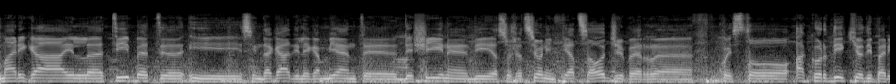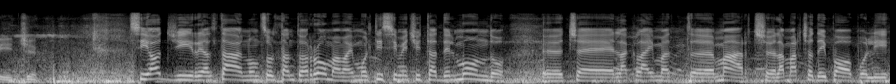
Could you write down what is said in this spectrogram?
Marica il Tibet, i sindacati, Legambiente, decine di associazioni in piazza oggi per eh, questo accordicchio di Parigi. Sì, oggi in realtà non soltanto a Roma ma in moltissime città del mondo eh, c'è la Climate March, la marcia dei popoli,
